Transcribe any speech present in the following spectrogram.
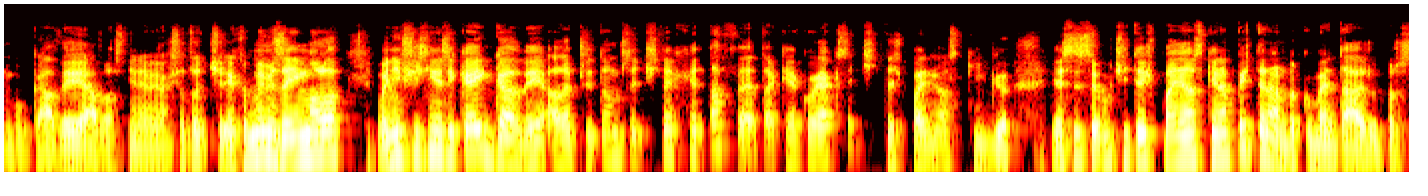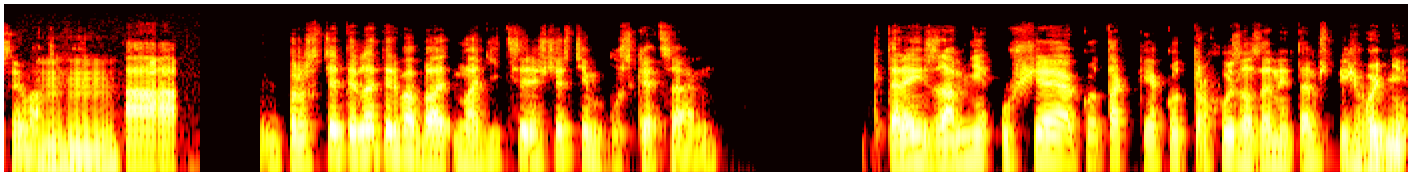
nebo Gavi, já vlastně nevím, jak se to čte. Jako by mě zajímalo, oni všichni říkají Gavi, ale přitom se čte Chetafe, tak jako jak se čte španělský G? Jestli se učíte španělsky, napište nám do komentářů, prosím vás. Mm-hmm. A prostě tyhle ty dva mladíci ještě s tím Buskecem, který za mě už je jako tak jako trochu za Zenitem, spíš hodně.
